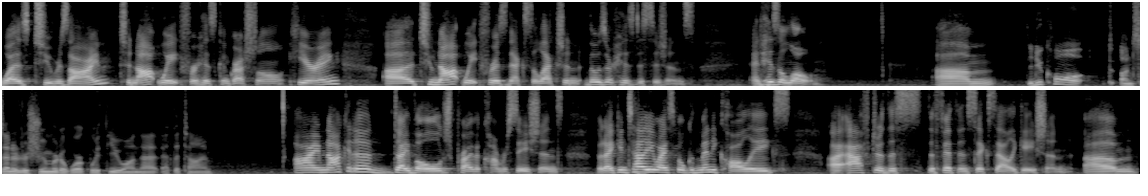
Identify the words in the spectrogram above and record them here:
was to resign, to not wait for his congressional hearing, uh, to not wait for his next election. Those are his decisions and his alone. Um, Did you call on Senator Schumer to work with you on that at the time? I'm not going to divulge private conversations, but I can tell you I spoke with many colleagues uh, after this, the fifth and sixth allegation. Um,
